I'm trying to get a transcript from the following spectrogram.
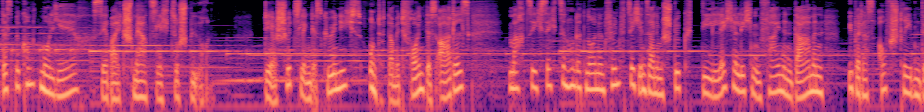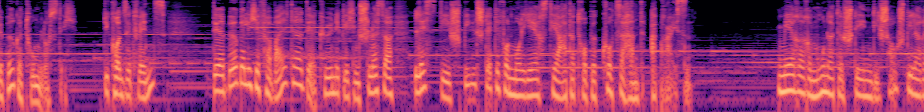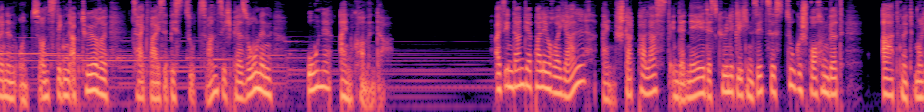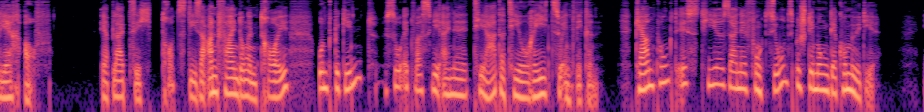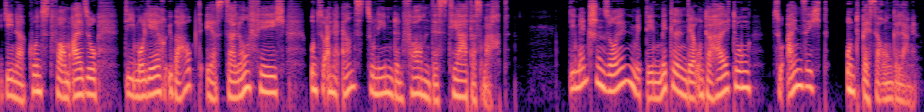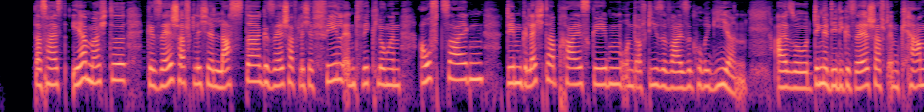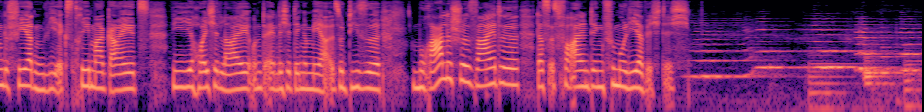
Das bekommt Molière sehr bald schmerzlich zu spüren. Der Schützling des Königs und damit Freund des Adels macht sich 1659 in seinem Stück Die lächerlichen feinen Damen über das aufstrebende Bürgertum lustig. Die Konsequenz? Der bürgerliche Verwalter der königlichen Schlösser lässt die Spielstätte von Molières Theatertruppe kurzerhand abreißen. Mehrere Monate stehen die Schauspielerinnen und sonstigen Akteure, zeitweise bis zu 20 Personen, ohne Einkommen da. Als ihm dann der Palais Royal, ein Stadtpalast in der Nähe des königlichen Sitzes, zugesprochen wird, atmet Molière auf. Er bleibt sich trotz dieser Anfeindungen treu und beginnt, so etwas wie eine Theatertheorie zu entwickeln. Kernpunkt ist hier seine Funktionsbestimmung der Komödie. Jener Kunstform also, die Molière überhaupt erst salonfähig und zu einer ernstzunehmenden Form des Theaters macht. Die Menschen sollen mit den Mitteln der Unterhaltung zu Einsicht und Besserung gelangen. Das heißt, er möchte gesellschaftliche Laster, gesellschaftliche Fehlentwicklungen aufzeigen, dem Gelächter preisgeben und auf diese Weise korrigieren. Also Dinge, die die Gesellschaft im Kern gefährden, wie extremer Geiz, wie Heuchelei und ähnliche Dinge mehr. Also diese moralische Seite, das ist vor allen Dingen für Molière wichtig.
